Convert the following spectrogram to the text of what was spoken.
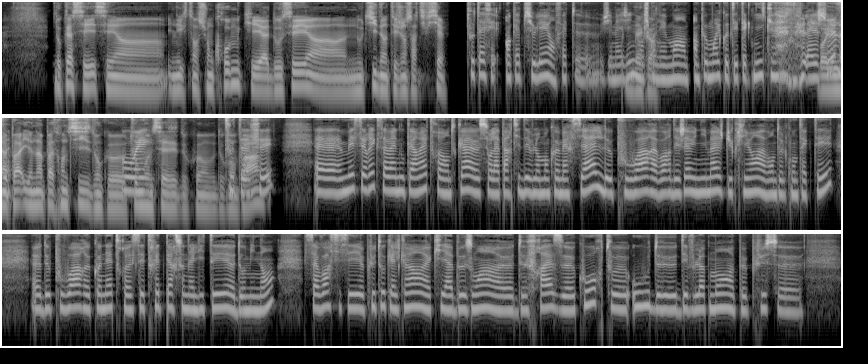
Donc là, c'est une extension Chrome qui est adossée à un outil d'intelligence artificielle. Tout à fait, encapsulé en fait, euh, j'imagine. Moi, je connais moins, un peu moins le côté technique de la chose. Il n'y en, en, a pas 36, donc euh, tout le monde sait de quoi, de quoi tout on parle. Tout à fait. Euh, mais c'est vrai que ça va nous permettre, en tout cas sur la partie développement commercial, de pouvoir avoir déjà une image du client avant de le contacter, de pouvoir connaître ses traits de personnalité dominants, savoir si c'est plutôt quelqu'un qui a besoin de phrases courtes ou de développement un peu plus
